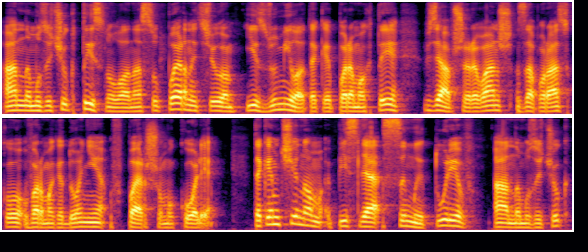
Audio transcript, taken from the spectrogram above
Анна Музичук тиснула на суперницю і зуміла таки перемогти, взявши реванш за поразку в Армагеддоні в першому колі. Таким чином, після семи турів Анна Музичук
